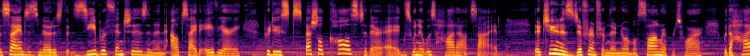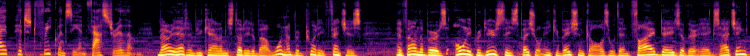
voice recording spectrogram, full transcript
The scientists noticed that zebra finches in an outside aviary produced special calls to their eggs when it was hot outside. Their tune is different from their normal song repertoire, with a high pitched frequency and fast rhythm. Mariette and Buchanan studied about 120 finches and found the birds only produce these special incubation calls within five days of their eggs hatching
